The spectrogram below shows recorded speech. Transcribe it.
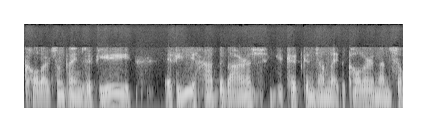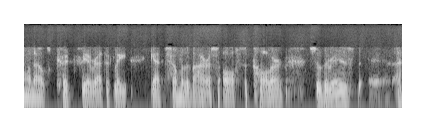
collars and things. If you if you had the virus, you could contaminate the collar, and then someone else could theoretically get some of the virus off the collar. So there is a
